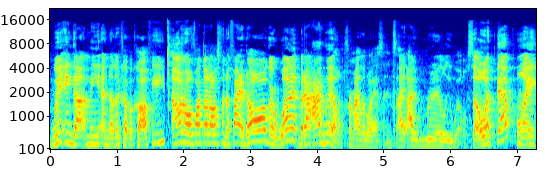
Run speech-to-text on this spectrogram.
went and got me another cup of coffee. I don't know if I thought I was gonna fight a dog or what, but I, I will for my little essence. I, I, really will. So at that point,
